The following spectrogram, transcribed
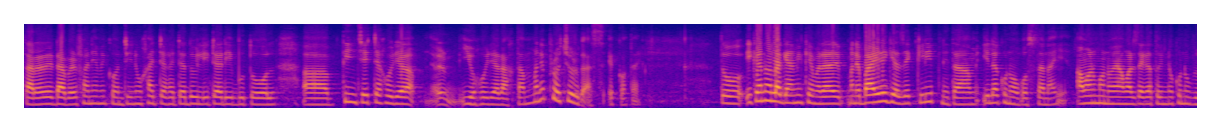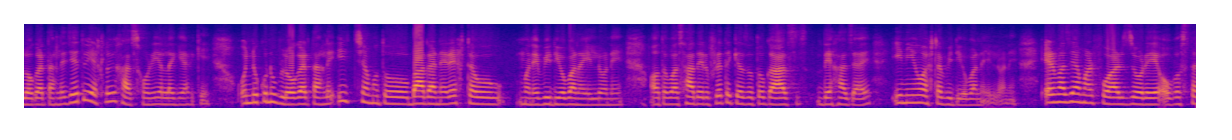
তারারে ডাবের পানি আমি কন্টিনিউ খাইটা খাইটা দুই লিটার ই বোতল তিন চারটা হইয়া ইয়ে হইয়া রাখতাম মানে প্রচুর গাছ এক কথায়। তো এখানেও লাগে আমি ক্যামেরায় মানে বাইরে গিয়ে যে ক্লিপ নিতাম ইলা কোনো অবস্থা নাই। আমার মনে হয় আমার জায়গাতে অন্য কোনো ব্লগার তাহলে যেহেতু একলই খাস করিয়া লাগে আর কি অন্য কোনো ব্লগার তাহলে ইচ্ছা মতো বাগানের একটাও মানে ভিডিও বানাইল নে। অথবা ছাদের উপরে থেকে যত গাছ দেখা যায় ই নিয়েও একটা ভিডিও বানাইল নে। এর মাঝে আমার ফোয়ার জোরে অবস্থা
